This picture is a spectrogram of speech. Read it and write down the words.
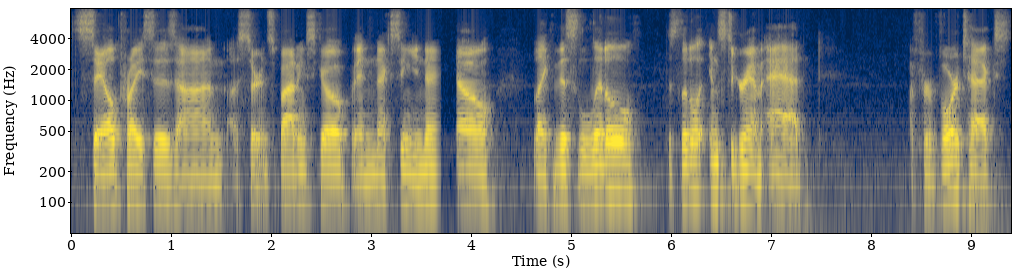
sale prices on a certain spotting scope, and next thing you know, like this little this little Instagram ad for Vortex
